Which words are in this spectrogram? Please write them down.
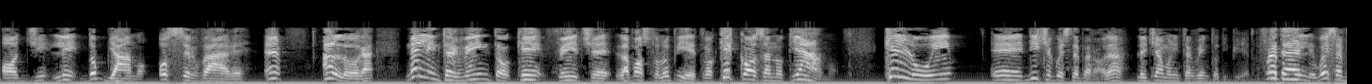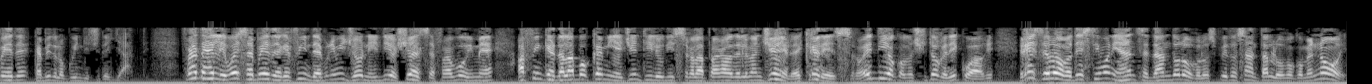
oggi le dobbiamo osservare. Eh? Allora, nell'intervento che fece l'Apostolo Pietro, che cosa notiamo? Che lui eh, dice queste parole, eh? leggiamo l'intervento di Pietro. Fratelli, voi sapete, capitolo 15 degli Atti, fratelli, voi sapete che fin dai primi giorni Dio scelse fra voi me affinché dalla bocca mia i gentili udissero la parola dell'Evangelo e credessero, e Dio, conoscitore dei cuori, rese loro testimonianza dando loro lo Spirito Santo a loro come noi,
